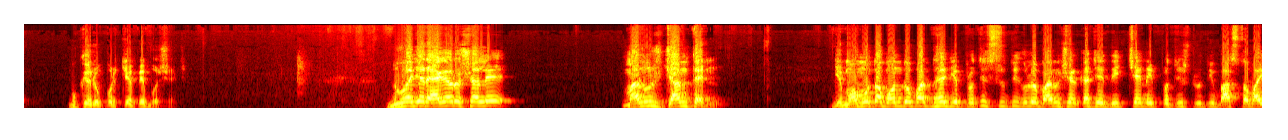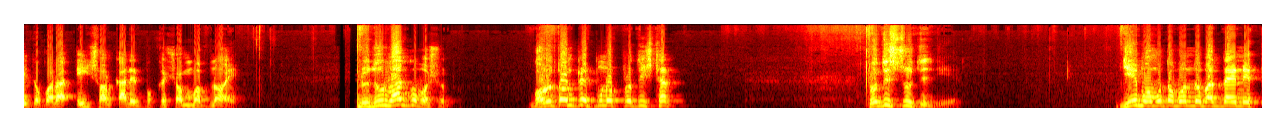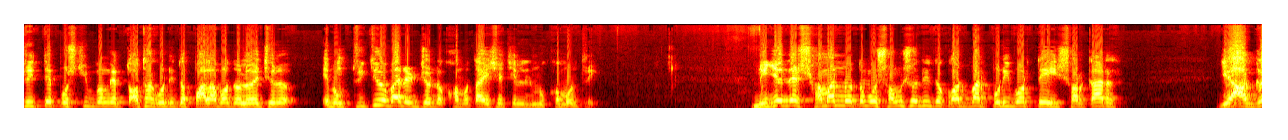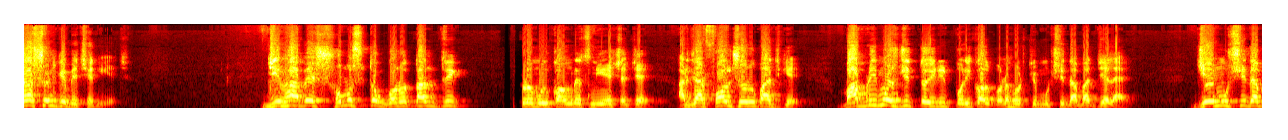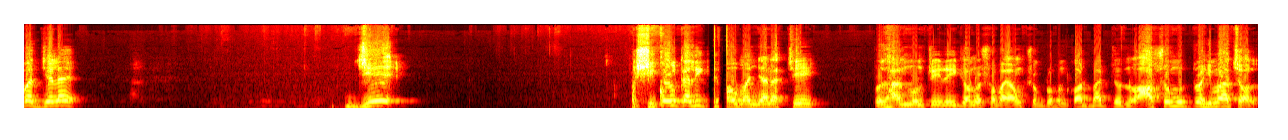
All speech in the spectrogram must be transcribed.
বুকের উপর চেপে বসেছে দু হাজার এগারো সালে মানুষ জানতেন যে মমতা বন্দ্যোপাধ্যায় যে প্রতিশ্রুতিগুলো মানুষের কাছে দিচ্ছেন, এই প্রতিশ্রুতি বাস্তবায়িত করা এই সরকারের পক্ষে সম্ভব নয়। কিন্তু দুর্ভাগ্যবশত গণতন্ত্রের পুনঃপ্রতিষ্ঠার প্রতিশ্রুতি দিয়ে যে মমতা বন্দ্যোপাধ্যায়ের নেতৃত্বে পশ্চিমবঙ্গের তথাকথিত পালাবদল হয়েছিল এবং তৃতীয়বারের জন্য ক্ষমতা এসেছিলেন মুখ্যমন্ত্রী। নিজেদের সামান্যতম সংশোধিত করবার পরিবর্তে এই সরকার যে আগ্রাসনকে বেছে নিয়েছে, যেভাবে সমস্ত গণতান্ত্রিক তৃণমূল কংগ্রেস নিয়ে এসেছে, আর যার ফলস্বরূপ আজকে বাবরি মসজিদ তৈরির পরিকল্পনা হচ্ছে মুর্শিদাবাদ জেলায়। যে মুর্শিদাবাদ জেলায় যে শিকলকালীকে আহ্বান জানাচ্ছে প্রধানমন্ত্রীর এই জনসভায় অংশগ্রহণ করবার জন্য। আসমুদ্র হিমাচল,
